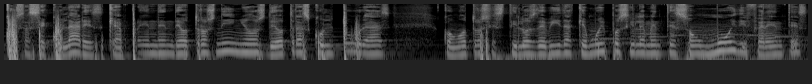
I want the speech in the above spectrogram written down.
cosas seculares que aprenden de otros niños, de otras culturas, con otros estilos de vida que muy posiblemente son muy diferentes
